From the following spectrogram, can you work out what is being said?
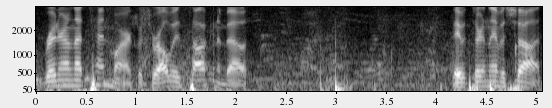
right around that 10 mark, which we're always talking about, they would certainly have a shot.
